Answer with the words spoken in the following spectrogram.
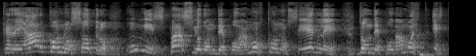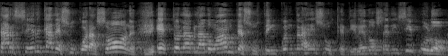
crear con nosotros un espacio donde podamos conocerle, donde podamos estar cerca de su corazón. Esto le he hablado antes. Usted encuentra a Jesús que tiene 12 discípulos,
